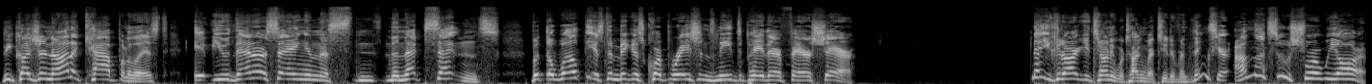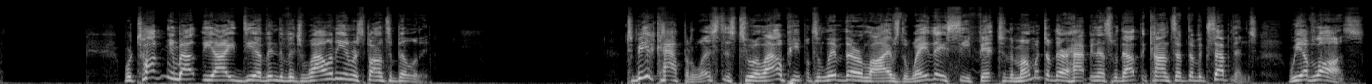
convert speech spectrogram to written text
Because you're not a capitalist if you then are saying in the, the next sentence, but the wealthiest and biggest corporations need to pay their fair share. Now, you could argue, Tony, we're talking about two different things here. I'm not so sure we are. We're talking about the idea of individuality and responsibility. To be a capitalist is to allow people to live their lives the way they see fit to the moment of their happiness without the concept of acceptance. We have laws.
